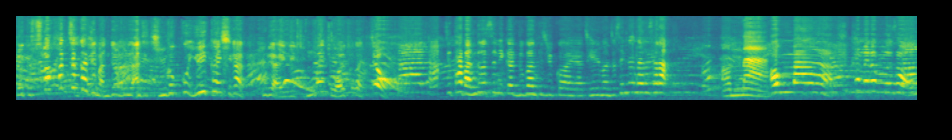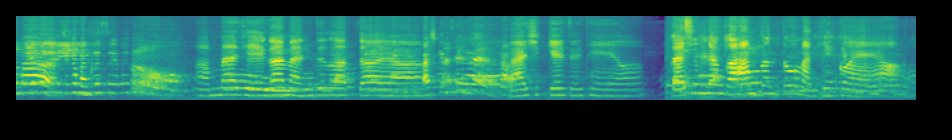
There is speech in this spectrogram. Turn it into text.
이렇게 수박 화채까지 만들어보는 아주 즐겁고 유익한 시간 우리 아이들이 정말 좋아할 것 같죠? 이제 다 만들었으니까 누구한테 줄 거예요? 제일 먼저 생각나는 사람 엄마. 엄마 카메라 보면서 엄마 제가 만들었어요 해봐. 엄마 제가 만들었어요. 맛있게 드세요 맛있게 드세요. 맛있는 거 한 번 또 만들 거예요.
